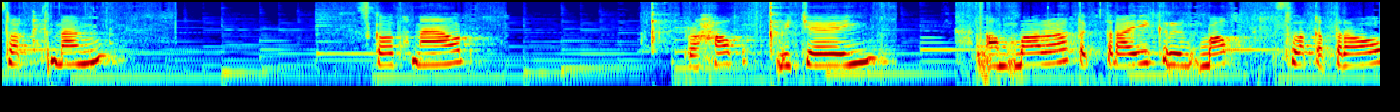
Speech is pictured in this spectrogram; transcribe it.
ស្លឹកថ្នឹងស្ករត្នោតប្រហុកប៊ីចេង អំបិលទឹកត្រីគ្រឿងបុកស្លឹកកត្រោប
